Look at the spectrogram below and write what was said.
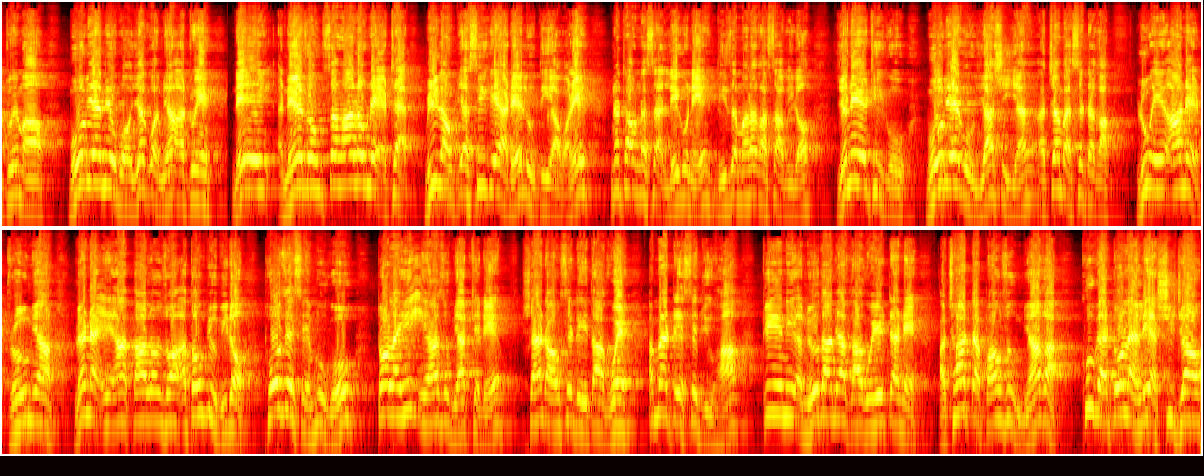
အတွင်းမှာမိုးပြဲမြို့ပေါ်ရက်ကွက်များအတွင်းနေအိမ်အနည်းဆုံး15လုံးနဲ့အထက်မီးလောင်ပျက်စီးခဲ့ရတယ်လို့သိရပါတယ်။2024ခုနှစ်ဒီဇင်ဘာလကစပြီးတော့ယနေ့အထိကိုမိုးပြဲကိုရရှိရန်အကြမ်းဖက်စစ်တပ်ကလူအင်အားနဲ့ drone များလက်နက်အင်အားတာလွန်စွာအုံပြုပြီးတော့ထိုးစစ်ဆင်မှုကိုတော်လှန်ရေးအင်အားစုများဖြစ်တဲ့ရှမ်းတောင်စစ်ဒေသခွဲအမတ်တစ်စစ်ဗျူဟာကရင်နီအမျိုးသားများကာကွယ်ရေးတပ်နဲ့အခြားတပ်ပေါင်းစုများကခုခံတွန်းလှန်လျက်ရှိကြောင်း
